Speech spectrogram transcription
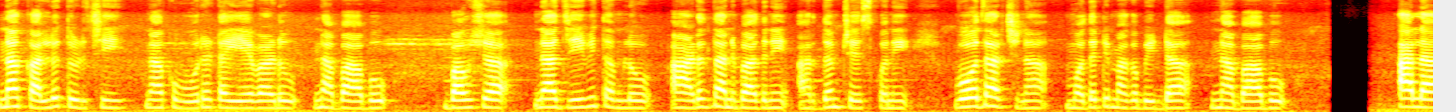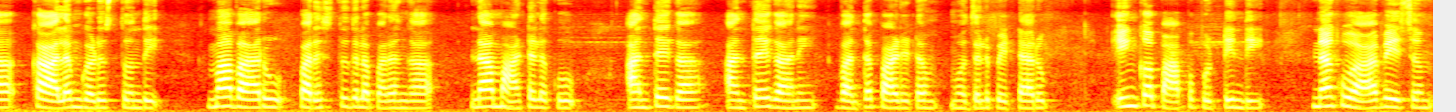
నా కళ్ళు తుడిచి నాకు ఊరటయ్యేవాడు నా బాబు. బహుశా నా జీవితంలో ఆడదాని బాధని అర్థం చేసుకొని ఓదార్చిన మొదటి మగబిడ్డ నా బాబు. అలా కాలం గడుస్తుంది. మా వారు పరిస్థితుల పరంగా నా మాటలకు అంతేగా అంతేగాని వంత పాడటం మొదలుపెట్టారు. ఇంకో పాప పుట్టింది. నాకు ఆవేశం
